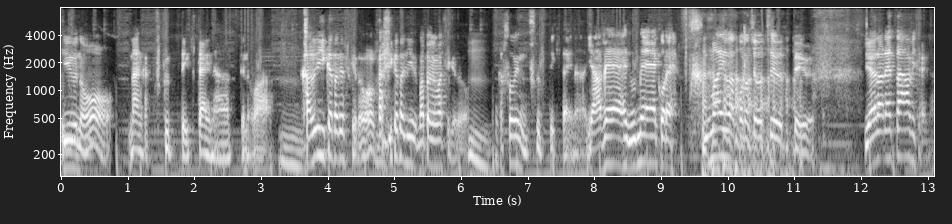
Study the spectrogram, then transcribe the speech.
うん、いうのをなんか作っていきたいなっていうのは、軽い言い方ですけど軽い言い方にまとめましたけど、なんかそういうの作っていきたいな。やべえうめえこれ。うまいわこの焼酎っていう。やられたみたいな。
